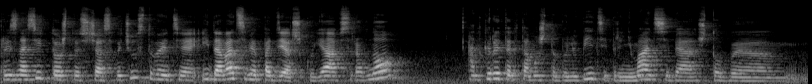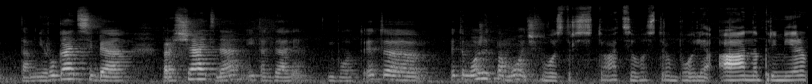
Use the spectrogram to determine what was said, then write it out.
произносить то, что сейчас вы чувствуете, и давать себе поддержку. Я все равно открыта к тому, чтобы любить и принимать себя, чтобы там не ругать себя, прощать, да, и так далее. Вот, это, это может помочь. В острой ситуации, в острой боли. А, например,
